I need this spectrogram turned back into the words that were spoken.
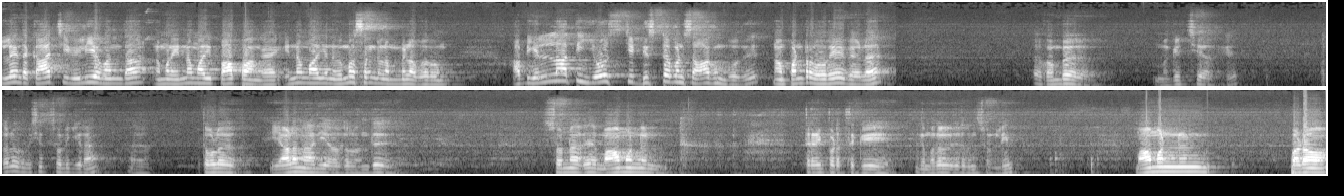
இல்லை இந்த காட்சி வெளியே வந்தால் நம்மளை என்ன மாதிரி பார்ப்பாங்க? என்ன மாதிரியான விமர்சனங்கள் நம்ம மேலே வரும்? அப்படி எல்லாத்தையும் யோசித்து டிஸ்டர்பன்ஸ் ஆகும்போது நான் பண்ணுற ஒரே வேலை ரொம்ப மகிழ்ச்சியாக இருக்குது முதல்ல ஒரு விஷயத்தை சொல்லிக்கிறேன். தோழர் யாழநாதி அவர்கள் வந்து சொன்னார் மாமன்னன் திரைப்படத்துக்கு இது முதல் விருதுன்னு சொல்லி. மாமன்னன் படம்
